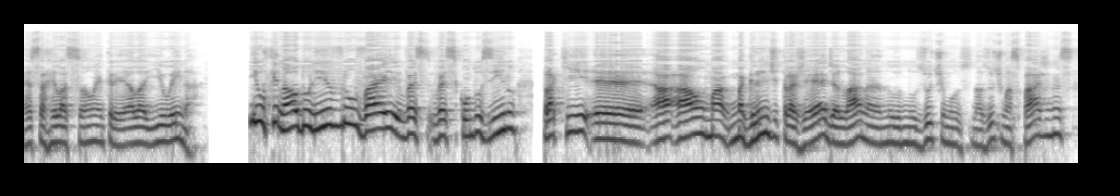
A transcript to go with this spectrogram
essa relação entre ela e o Einar. E o final do livro vai, vai, vai se conduzindo para que é, há, há uma, uma, grande tragédia lá na, no, nos últimos, nas últimas páginas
